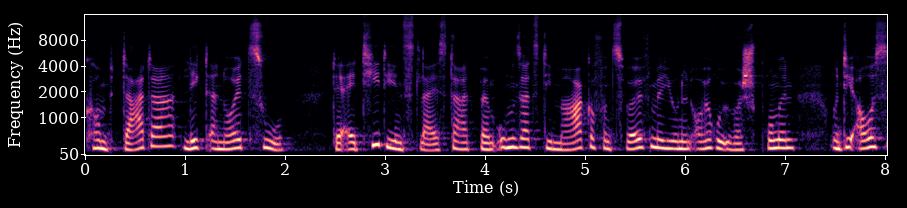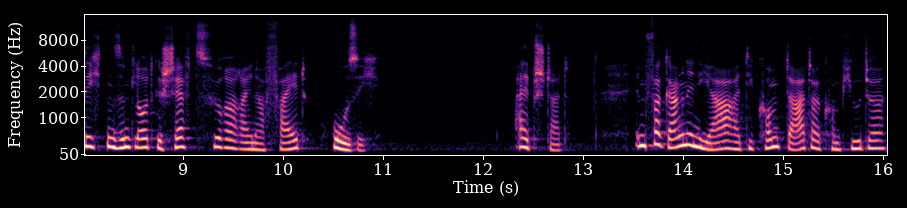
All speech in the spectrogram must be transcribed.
Compdata legt erneut zu. Der IT-Dienstleister hat beim Umsatz die Marke von 12 Millionen Euro übersprungen und die Aussichten sind laut Geschäftsführer Rainer Veit rosig. Albstadt. Im vergangenen Jahr hat die Comdata Computer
